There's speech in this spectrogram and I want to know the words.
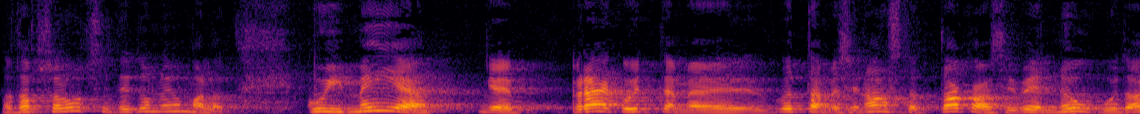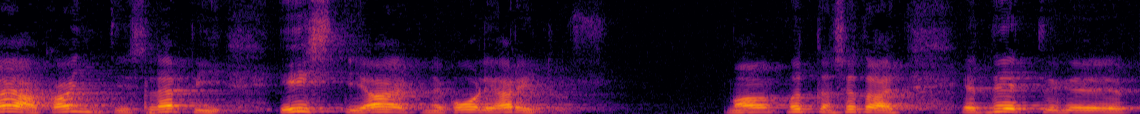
Nad absoluutselt ei tunne Jumalat. kui meie eh, praegu ütleme, võtame siin aastad tagasi veel Nõukogude aja kandis läbi Eesti-aegne kooliharidus, ma mõtlen seda, et, et need eh,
